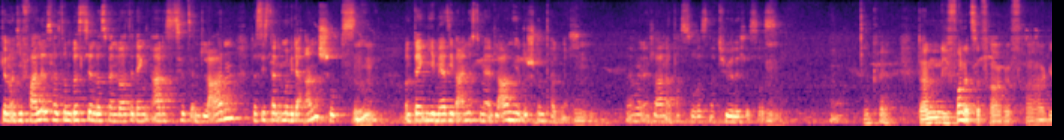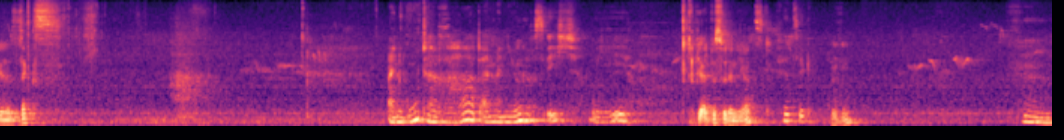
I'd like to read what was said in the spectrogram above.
Genau, und die Falle ist halt so ein bisschen, dass wenn Leute denken, ah, das ist jetzt entladen, dass sie es dann immer wieder anschubsen mhm. und denken, je mehr sie weinen, desto mehr entladen sie. Das stimmt halt nicht. Mhm. Ja, weil Entladen einfach so was Natürliches ist. Mhm. Okay, dann die vorletzte Frage, Frage 6. Ein guter Rat an mein jüngeres Ich. Oh je. Wie alt bist du denn jetzt? 40. Mhm. Hm.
